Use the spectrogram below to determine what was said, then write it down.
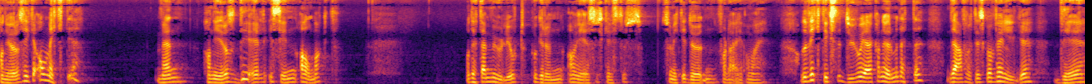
Han gjør oss ikke allmektige, men han gir oss del i sin allmakt. Og dette er muliggjort på grunn av Jesus Kristus, som gikk i døden for deg og meg. Og Det viktigste du og jeg kan gjøre med dette, det er faktisk å velge det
